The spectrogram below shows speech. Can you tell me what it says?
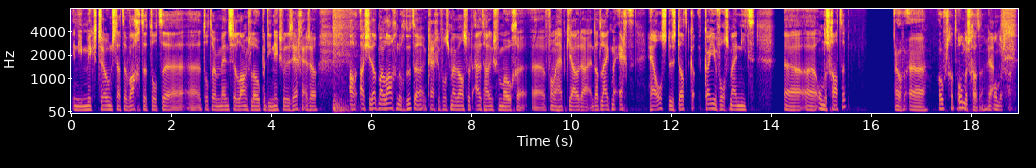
in die mixed zone staat te wachten tot, eh, eh, tot er mensen langslopen die niks willen zeggen en zo. Al- Als je dat maar lang genoeg doet, dan krijg je volgens mij wel een soort uithoudingsvermogen van heb ik jou daar. En dat lijkt me echt hels. Dus dat ka- kan je volgens mij niet onderschatten. Of, overschatten? Onderschatten. Ja. Onderschat.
